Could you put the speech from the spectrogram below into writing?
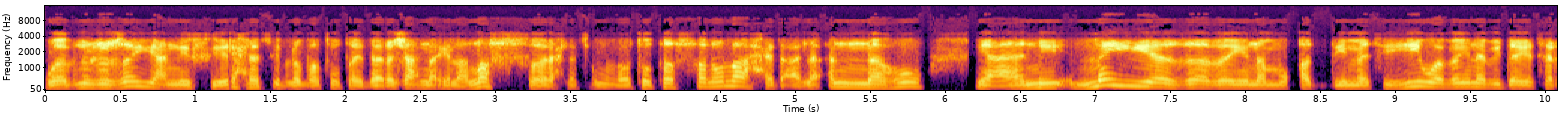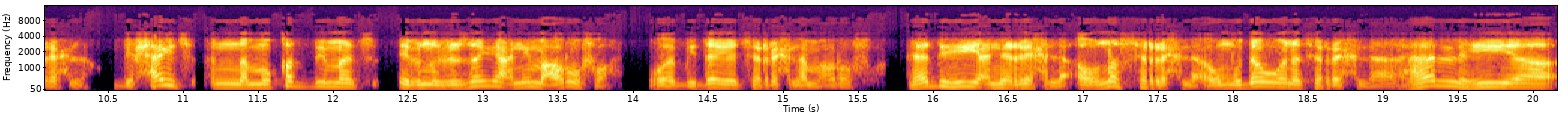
وابن جزي يعني في رحلة ابن بطوطة إذا رجعنا إلى نص رحلة ابن بطوطة سنلاحظ على أنه يعني ميز بين مقدمته وبين بداية الرحلة بحيث أن مقدمة ابن جزي يعني معروفة وبداية الرحلة معروفة. هذه يعني الرحلة أو نص الرحلة أو مدونة الرحلة هل هي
